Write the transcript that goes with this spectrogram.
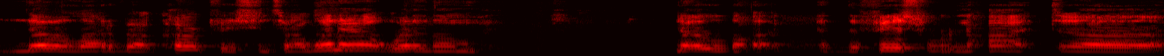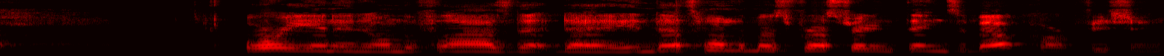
know a lot about carp fishing, so I went out with them. No luck. The fish were not uh, oriented on the flies that day, and that's one of the most frustrating things about carp fishing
